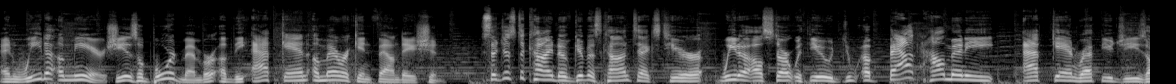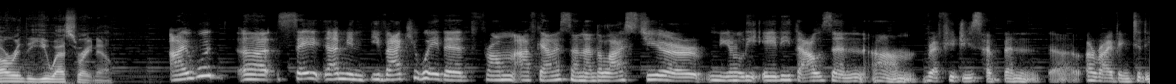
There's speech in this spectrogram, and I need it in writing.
and Wida Amir. She is a board member of the Afghan American Foundation. So, just to kind of give us context here, Wida, I'll start with you. Do, about how many Afghan refugees are in the U.S. right now? I would uh, say, I mean, evacuated from Afghanistan in the last year, nearly 80,000 um, refugees have been uh, arriving to the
